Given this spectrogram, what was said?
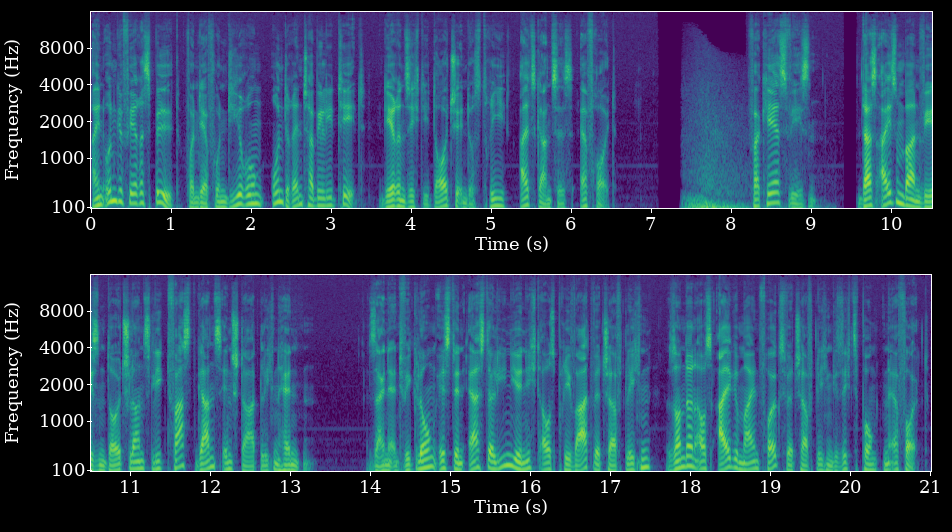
ein ungefähres Bild von der Fundierung und Rentabilität, deren sich die deutsche Industrie als Ganzes erfreut. Verkehrswesen Das Eisenbahnwesen Deutschlands liegt fast ganz in staatlichen Händen. Seine Entwicklung ist in erster Linie nicht aus privatwirtschaftlichen, sondern aus allgemein volkswirtschaftlichen Gesichtspunkten erfolgt.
